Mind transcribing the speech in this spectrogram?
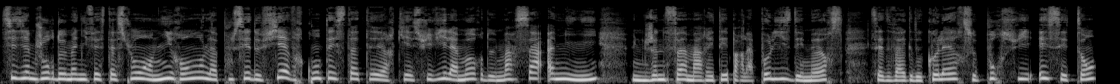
Sixième jour de manifestation en Iran, la poussée de fièvre contestataire qui a suivi la mort de Marsa Amini, une une jeune femme arrêtée par la police des mœurs. Cette vague de colère se poursuit et s'étend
